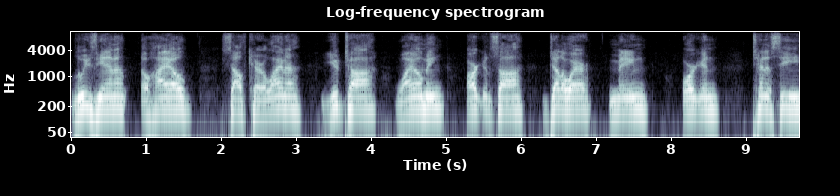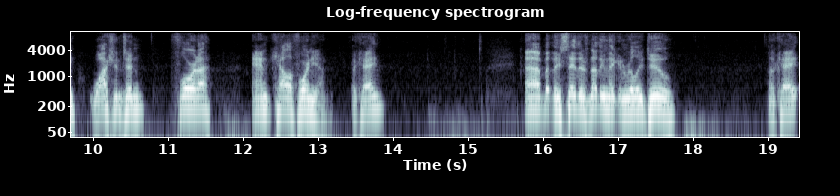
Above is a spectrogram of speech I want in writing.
Louisiana, Ohio, South Carolina, Utah, Wyoming, Arkansas, Delaware, Maine, Oregon, Tennessee, Washington, Florida, and California. Okay? Uh, but they say there's nothing they can really do. Okay?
